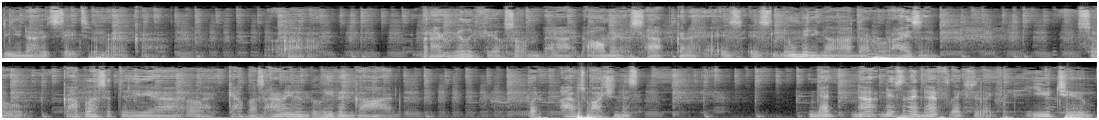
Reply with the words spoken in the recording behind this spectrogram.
the United States of America. Uh, but I really feel something bad, ominous, hap- gonna is is looming on the horizon. So, God bless it. The uh, oh, God bless. I don't even believe in God, but I was watching this. Net, not isn't it Netflix? Like YouTube,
